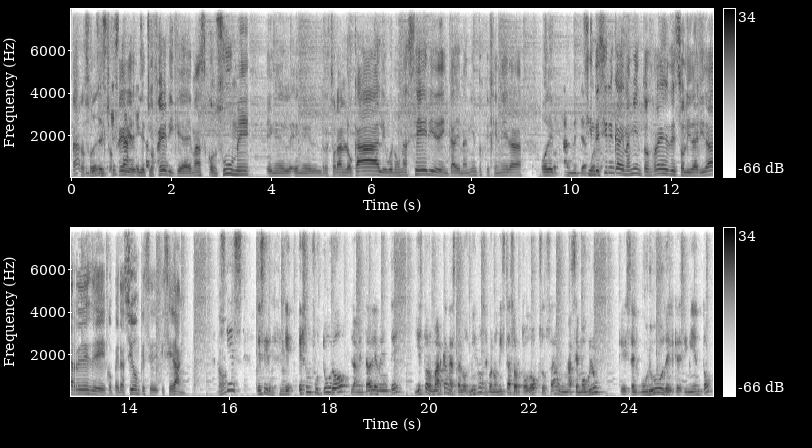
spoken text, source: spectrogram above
Claro, sobre el chofer y el chofer y que además consume en el, en el restaurante local y bueno, una serie de encadenamientos que genera o de, sin decir encadenamientos, redes de solidaridad, redes de cooperación que se, que se dan. ¿no? Así es. Es decir, eh, es un futuro, lamentablemente, y esto lo marcan hasta los mismos economistas ortodoxos, ¿ah? un Acemoglu, que es el gurú del crecimiento,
